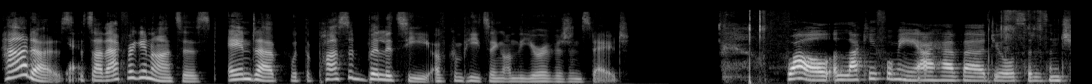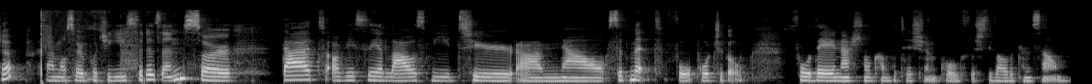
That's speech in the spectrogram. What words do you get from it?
how does yes. a South African artist end up with the possibility of competing on the Eurovision stage? Well, lucky for me, I have a dual citizenship. I'm also a Portuguese citizen. So that obviously allows me to um, now submit for Portugal for their national competition called Festival da Canção.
